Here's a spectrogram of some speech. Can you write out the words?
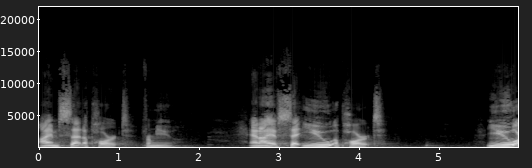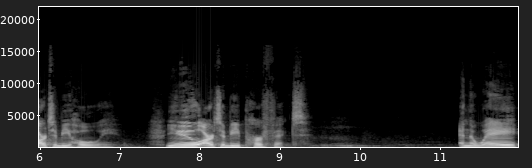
I am set apart from you, and I have set you apart. You are to be holy, you are to be perfect. And the way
